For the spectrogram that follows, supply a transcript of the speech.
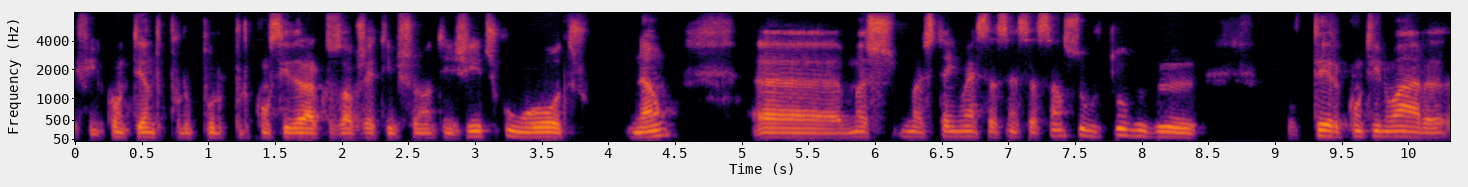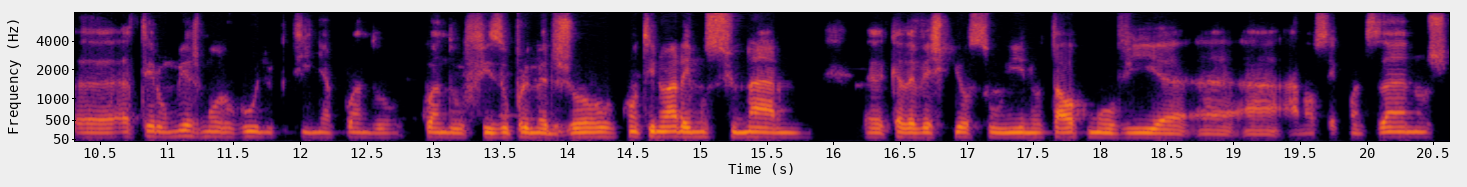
enfim, contente por, por, por, considerar que os objetivos foram atingidos, um ou outro não, mas, mas tenho essa sensação, sobretudo de ter continuar a, a, ter o mesmo orgulho que tinha quando, quando fiz o primeiro jogo, continuar a emocionar-me uh, cada vez que ouço o hino, tal como ouvia uh, há, há não sei quantos anos,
